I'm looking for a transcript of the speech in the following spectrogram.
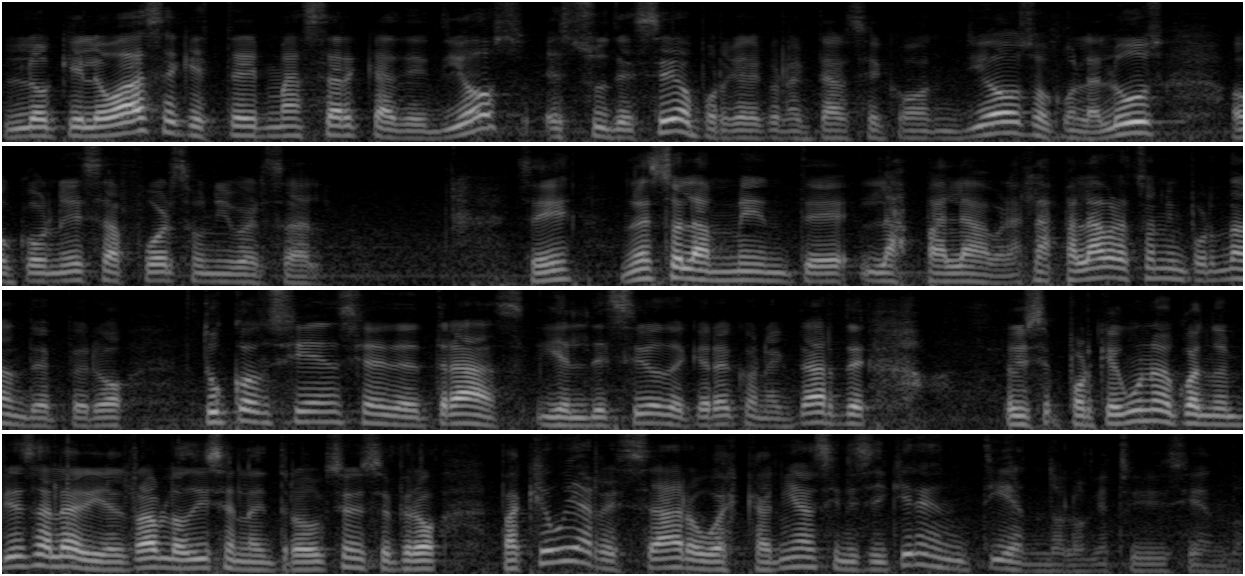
lo que lo hace que esté más cerca de Dios es su deseo por querer conectarse con Dios o con la luz o con esa fuerza universal. ¿Sí? No es solamente las palabras. Las palabras son importantes, pero tu conciencia detrás y el deseo de querer conectarte. Porque uno cuando empieza a leer, y el Rab lo dice en la introducción, dice, pero ¿para qué voy a rezar o a escanear si ni siquiera entiendo lo que estoy diciendo?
